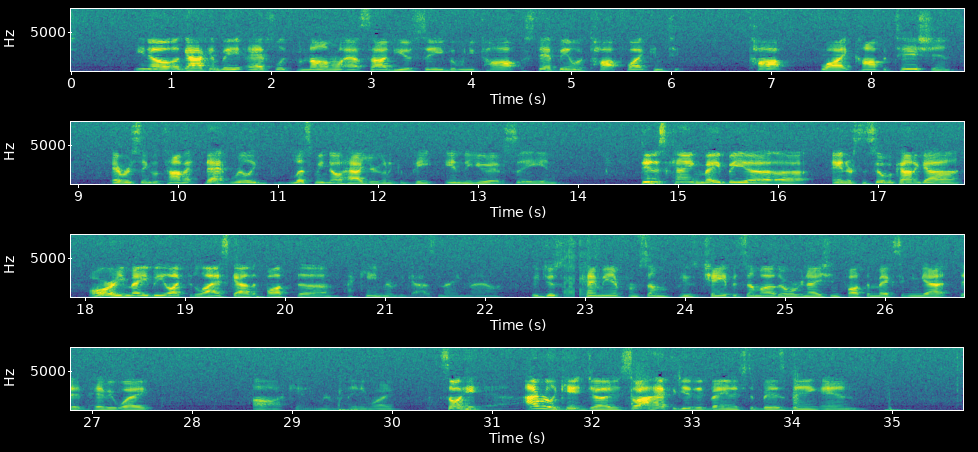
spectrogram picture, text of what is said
you know, a guy can be absolutely phenomenal outside the UFC, but when you top step in with top flight top flight competition every single time, that, that really lets me know how you're going to compete in the UFC. And Dennis Kane may be a, a Anderson Silva kind of guy, or he may be like the last guy that fought the I can't remember the guy's name now. Who just came in from some he was a champ at some other organization, fought the Mexican guy at heavyweight. Oh, I can't remember. Anyway, so he I really can't judge, so I have to give advantage to Bisping and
